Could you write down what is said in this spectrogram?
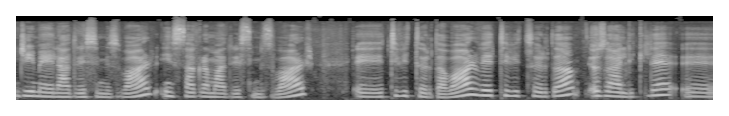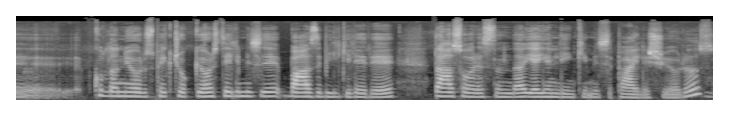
Gmail adresimiz var, Instagram adresimiz var, e, Twitter'da var ve Twitter'da özellikle e, kullanıyoruz pek çok görselimizi, bazı bilgileri, daha sonrasında yayın linkimizi paylaşıyoruz.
